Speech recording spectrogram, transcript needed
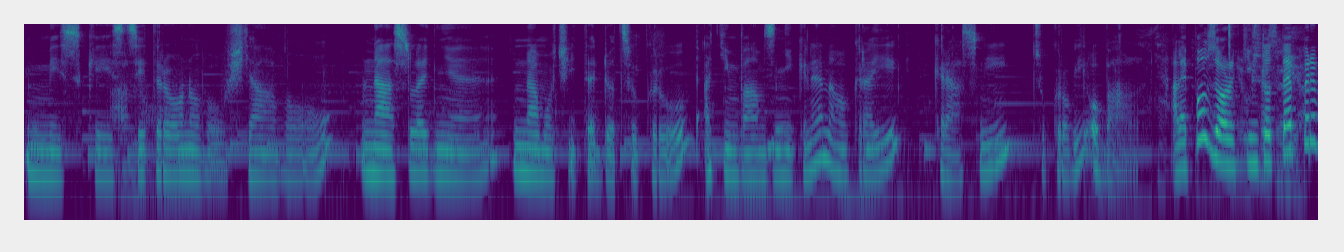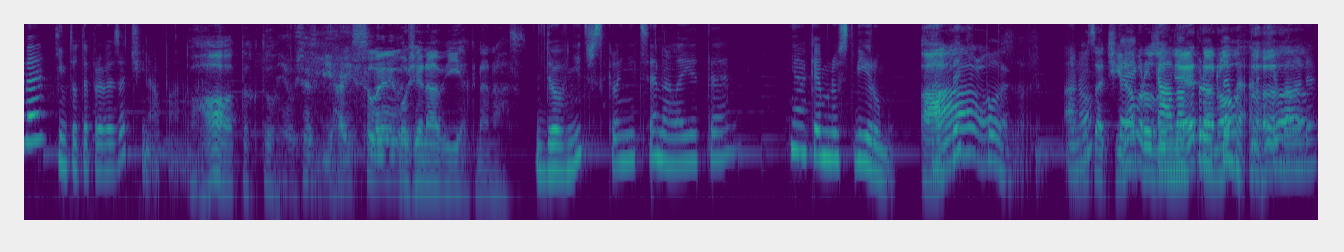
misky s citronovou šťávou Následně namočíte do cukru a tím vám vznikne na okraji krásný cukrový obal. Ale pozor, tím to teprve, tím to teprve začíná, pánové. Aha, tak to Mně už se zbíhají sliny. Božena ví, jak na nás. Dovnitř sklenice nalejete nějaké množství rumu. A A, teď no, pozor. Ano, začínám to je káva rozumět, pro ano. Tebe, Archibalde.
